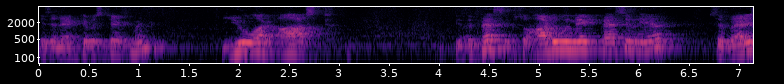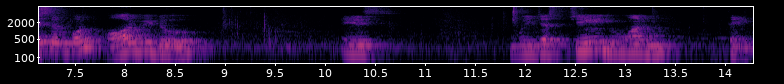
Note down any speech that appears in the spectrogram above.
is an active statement. You are asked is the passive. So how do we make passive here? It's a very simple. All we do is we just change one thing.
